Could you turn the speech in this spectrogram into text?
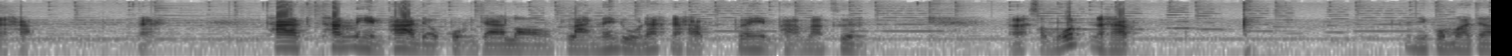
นะครับนะถ้าท่านไม่เห็นภาพเดี๋ยวผมจะลองรันให้ดูนะนะครับ เพื่อเห็นภาพมากขึ้นสมมตินะครับนี่ผมอาจจะ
